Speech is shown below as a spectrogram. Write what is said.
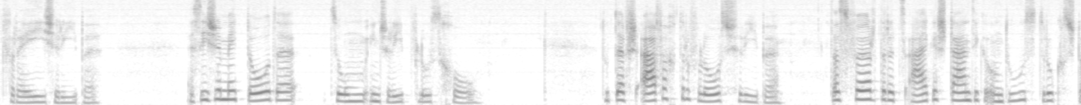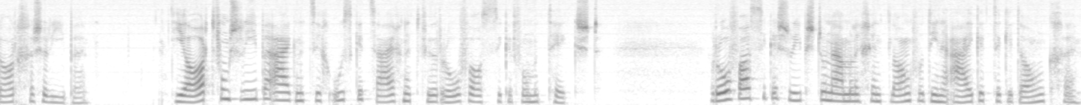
frei schreiben. Es ist eine Methode, um in den Schreibfluss zu kommen. Du darfst einfach drauf losschreiben. Das fördert das eigenständige und ausdrucksstarke Schreiben. Die Art vom Schreiben eignet sich ausgezeichnet für Rohfassungen vom Text. Rohfassungen schreibst du nämlich entlang von deinen eigenen Gedanken.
